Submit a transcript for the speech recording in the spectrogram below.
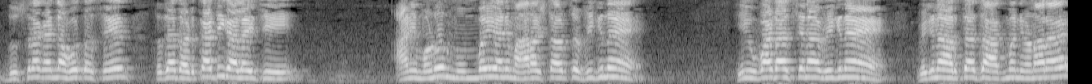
दुसऱ्याकडनं होत असेल तर त्यात अडकाठी घालायची. आणि म्हणून मुंबई आणि महाराष्ट्रावरचं विघ्न आहे. ही उभाटासेना विघ्न आहे. विघ्न अर्थाचं आगमन होणार आहे.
